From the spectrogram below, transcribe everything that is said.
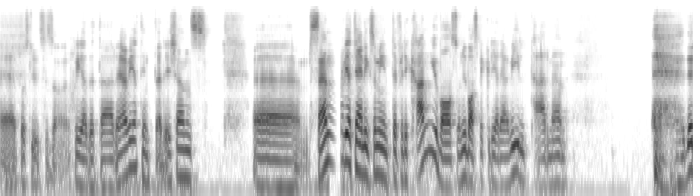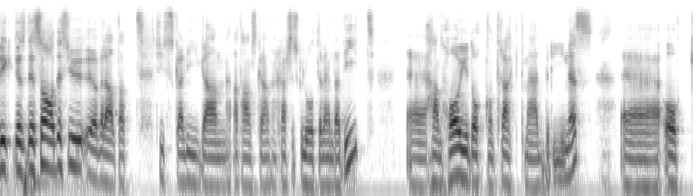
eh, på slutskedet där. Jag vet inte, det känns eh, sen vet jag liksom inte, för det kan ju vara så, nu bara spekulerar jag vilt här, men det, ryktes, det sades ju överallt att tyska ligan, att han ska, kanske skulle återvända dit. Han har ju dock kontrakt med Brynäs och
